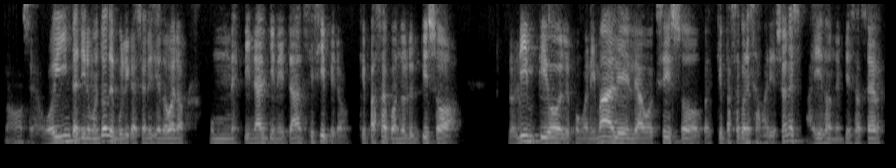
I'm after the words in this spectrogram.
¿no? O sea, hoy INTA tiene un montón de publicaciones diciendo, bueno, un espinal tiene tal, sí, sí, pero ¿qué pasa cuando lo empiezo a lo limpio, le pongo animales, le hago exceso. ¿Qué pasa con esas variaciones? Ahí es donde empieza a ser,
